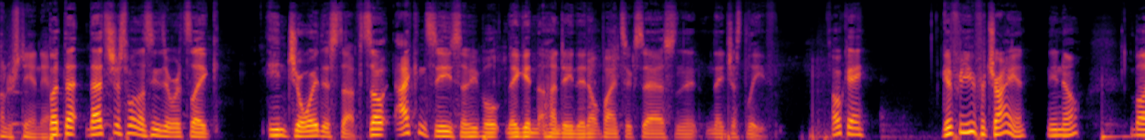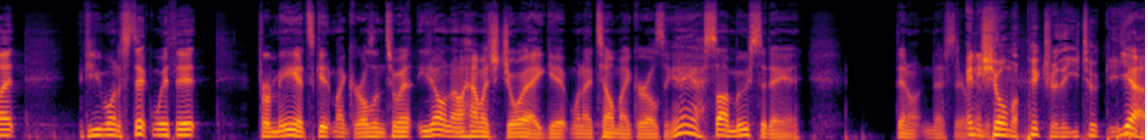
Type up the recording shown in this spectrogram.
understand that. But that that's just one of those things where it's like enjoy this stuff. So I can see some people they get into hunting, they don't find success, and they, they just leave. Okay, good for you for trying, you know. But if you want to stick with it, for me, it's getting my girls into it. You don't know how much joy I get when I tell my girls, like, "Hey, I saw a moose today." They don't necessarily. and you understand. show them a picture that you took. you Yeah.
